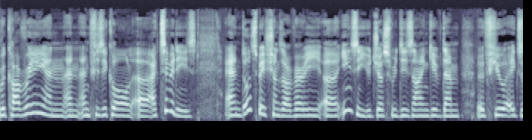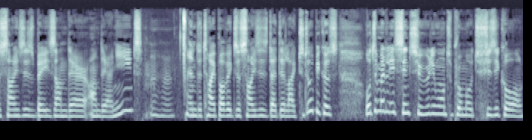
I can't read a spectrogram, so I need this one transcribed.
Recovery and, and, and physical uh, activities. And those patients are very uh, easy. You just redesign, give them a few exercises based on their on their needs Mhm. and the type of exercises that they like to do. Because ultimately, since you really want to promote physical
